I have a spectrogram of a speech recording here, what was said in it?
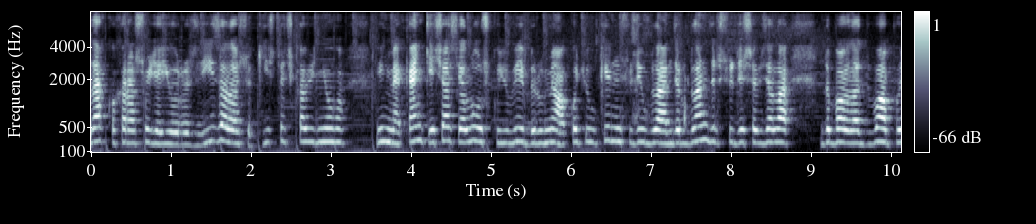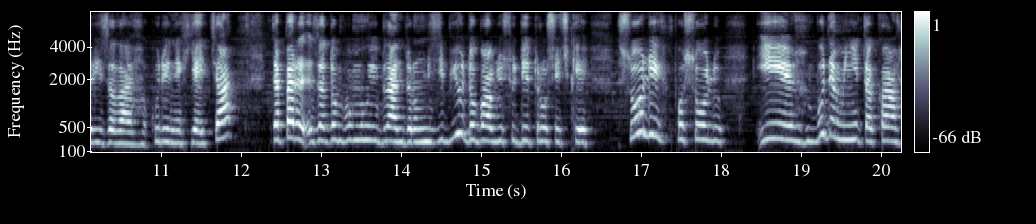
Легко, хорошо я його розрізала, ось кісточка від нього. Він м'якенький. Зараз я ложкою виберу м'якоть, кину сюди в блендер. Блендер сюди ще взяла, додала два, порізала куриних яйця. Тепер за допомогою блендером зіб'ю, додавлю сюди трошечки солі, посолю. І буде мені така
